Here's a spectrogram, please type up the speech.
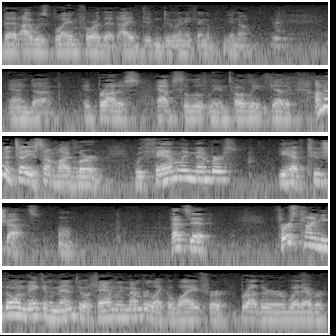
that I was blamed for that I didn't do anything, you know. Right. And uh, it brought us absolutely and totally together. I'm going to tell you something I've learned. With family members, you have two shots. Hmm. That's it. First time you go and make an amend to a family member, like a wife or brother or whatever,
